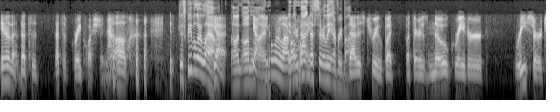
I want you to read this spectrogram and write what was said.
You know, that, that's a that's a great question. Because um, people are loud yeah, on, online. Yeah, people are loud and they're online. not necessarily everybody. That is true, but but there is no greater research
